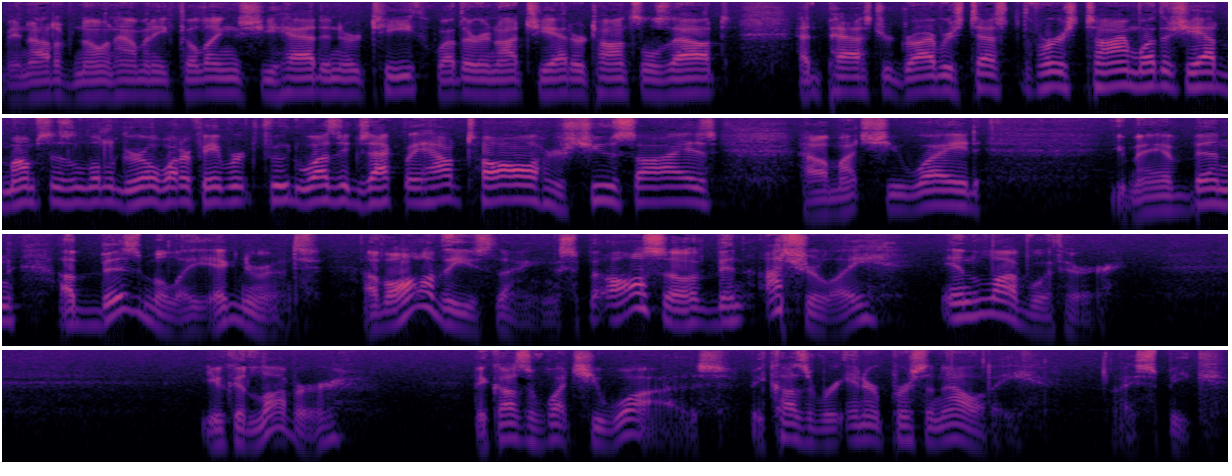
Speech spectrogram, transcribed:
May not have known how many fillings she had in her teeth, whether or not she had her tonsils out, had passed her driver's test the first time, whether she had mumps as a little girl, what her favorite food was, exactly how tall, her shoe size, how much she weighed. You may have been abysmally ignorant of all of these things, but also have been utterly in love with her. You could love her because of what she was, because of her inner personality. I speak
